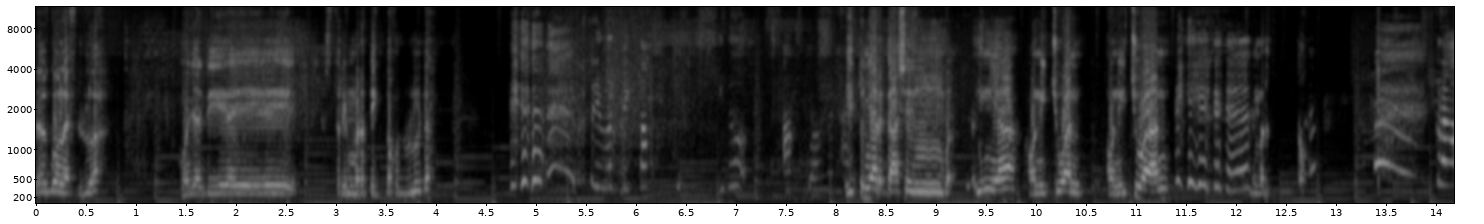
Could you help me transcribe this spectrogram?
Udah gua live dulu ah. Mau jadi streamer TikTok dulu dah. Streamer TikTok itu aku banget. Itu nyari kasih ini ya, Onichuan, Onichuan. streamer TikTok. Kurang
